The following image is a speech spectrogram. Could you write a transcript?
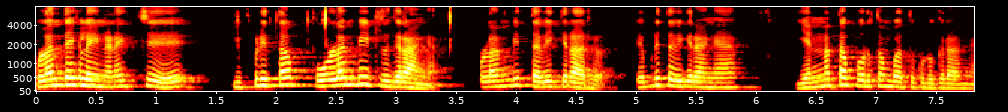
குழந்தைகளை நினைச்சு இப்படித்தான் புலம்பிட்டு இருக்கிறாங்க புலம்பி தவிக்கிறார்கள். எப்படி தவிக்கிறாங்க? என்னத்தை பொருத்தம் பார்த்து கொடுக்குறாங்க?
